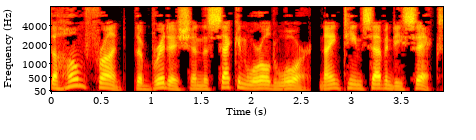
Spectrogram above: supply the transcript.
The Home Front, the British and the Second World War, 1976.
